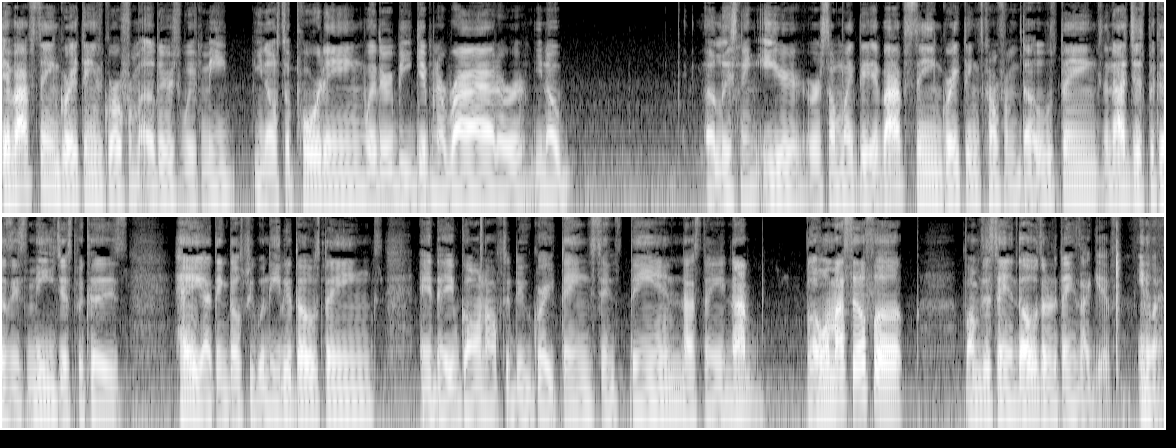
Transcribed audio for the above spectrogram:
if I've seen great things grow from others with me, you know, supporting, whether it be giving a ride or, you know, a listening ear or something like that, if I've seen great things come from those things, and not just because it's me, just because, hey, I think those people needed those things and they've gone off to do great things since then. Not saying, not blowing myself up, but I'm just saying those are the things I give. Anyway.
